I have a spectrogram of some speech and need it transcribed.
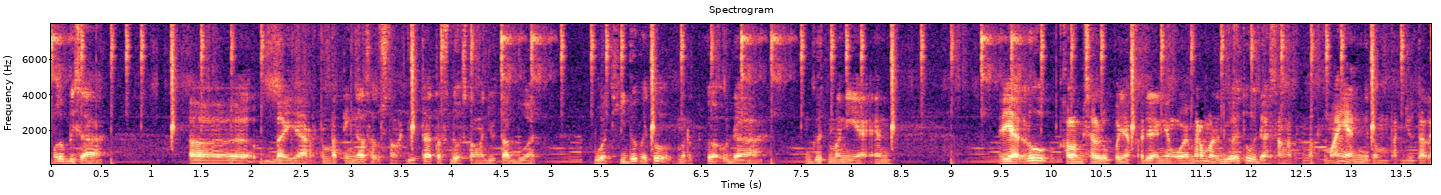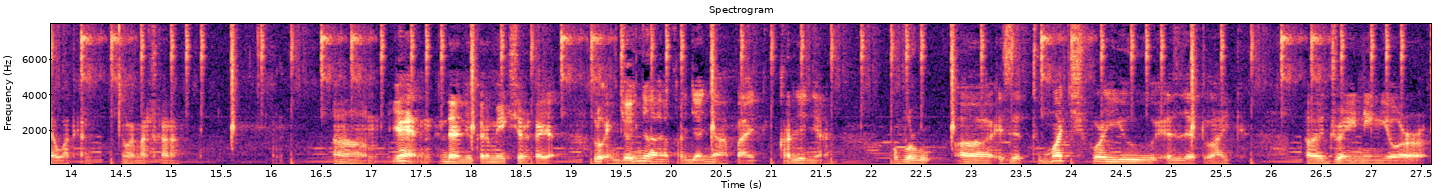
Lu bisa uh, bayar tempat tinggal satu setengah juta terus dua setengah juta buat buat hidup itu menurut gua udah good money ya. And Iya, lu kalau misalnya lu punya kerjaan yang UMR menurut gue itu udah sangat lumayan gitu 4 juta lewat kan UMR sekarang um, yeah, dan you gotta make sure kayak lu enjoy nggak kerjanya apa kerjanya. Over uh, is it too much for you? Is it like uh, draining your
